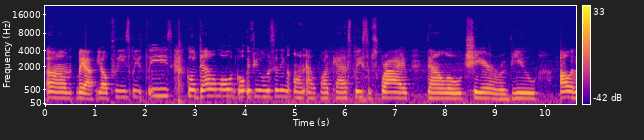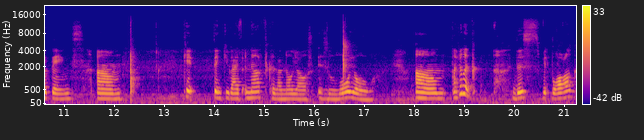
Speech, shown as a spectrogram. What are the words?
Um, but yeah, y'all, please, please, please go download. Go if you're listening on Apple Podcasts, please subscribe, download, share, review, all of the things. Um, can't thank you guys enough because I know y'all is loyal. Um, I feel like this vlog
